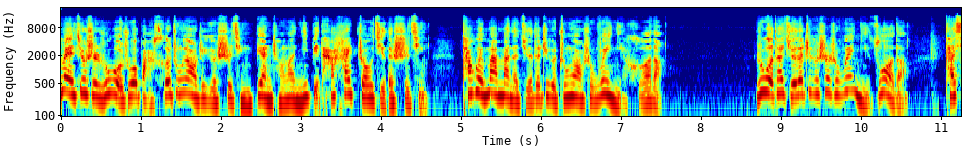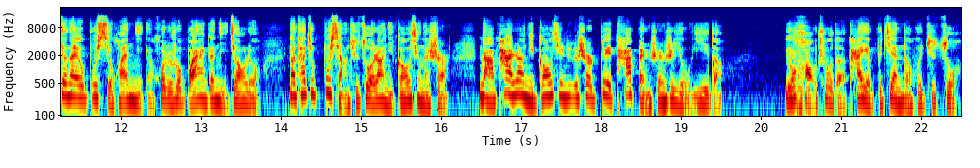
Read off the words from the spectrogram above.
因为就是如果说把喝中药这个事情变成了你比他还着急的事情，他会慢慢的觉得这个中药是为你喝的。如果他觉得这个事儿是为你做的。他现在又不喜欢你，或者说不爱跟你交流，那他就不想去做让你高兴的事儿，哪怕让你高兴这个事儿对他本身是有益的、有好处的，他也不见得会去做。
